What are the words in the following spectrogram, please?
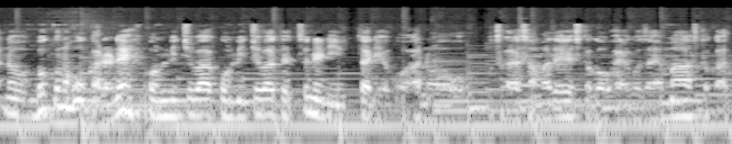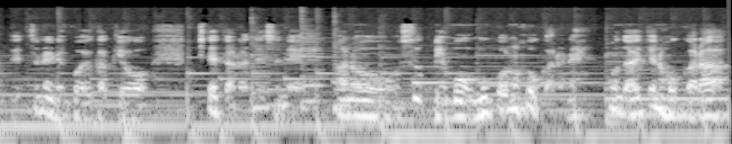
あの僕の方からね、こんにちは、こんにちはって常に言ったり、あのお疲れ様ですとか、おはようございますとかって常に声かけをしてたらですね、あのすぐにもう向こうの方からね、今度相手の方から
